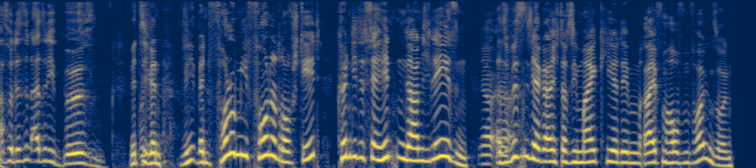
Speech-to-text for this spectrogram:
Achso, das sind also die Bösen. Witzig, wenn, wie, wenn Follow Me vorne drauf steht, können die das ja hinten gar nicht lesen. Ja, also ja. wissen sie ja gar nicht, dass sie Mike hier dem Reifenhaufen folgen sollen.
